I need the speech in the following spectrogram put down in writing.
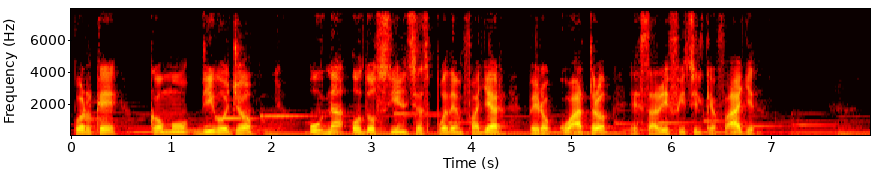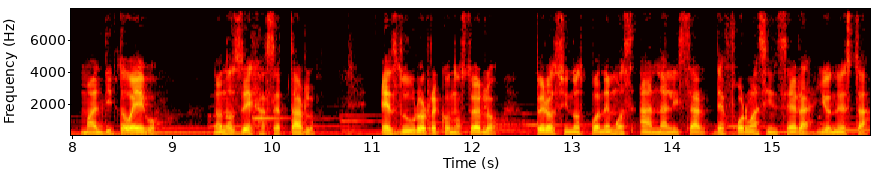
porque, como digo yo, una o dos ciencias pueden fallar, pero cuatro está difícil que fallen. Maldito ego, no nos deja aceptarlo. Es duro reconocerlo, pero si nos ponemos a analizar de forma sincera y honesta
